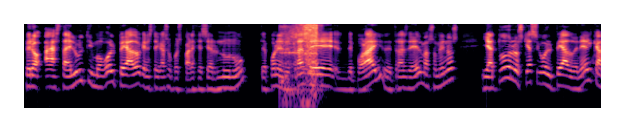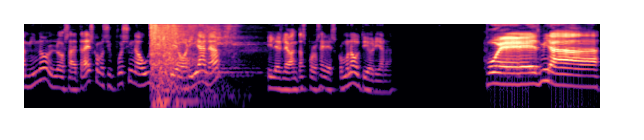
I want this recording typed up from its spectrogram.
Pero hasta el último golpeado Que en este caso, pues parece ser Nunu Te pones detrás de, de por ahí Detrás de él, más o menos Y a todos los que has golpeado en el camino Los atraes como si fuese una ulti de Oriana Y les levantas por los aires Como una ulti de Oriana. Pues, mira...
